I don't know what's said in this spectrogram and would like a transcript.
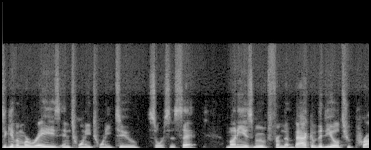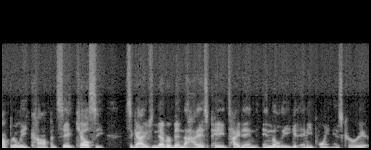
to give him a raise in 2022, sources say. Money is moved from the back of the deal to properly compensate Kelce. It's a guy who's never been the highest paid tight end in the league at any point in his career.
